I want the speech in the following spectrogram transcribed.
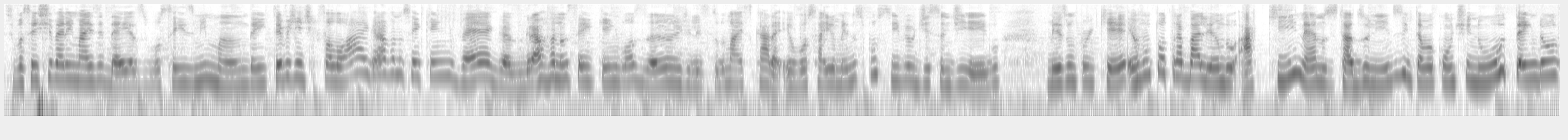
Se vocês tiverem mais ideias, vocês me mandem. Teve gente que falou: ai, ah, grava não sei quem em Vegas, grava não sei quem em Los Angeles tudo mais. Cara, eu vou sair o menos possível de San Diego, mesmo porque eu não tô trabalhando aqui, né, nos Estados Unidos, então eu continuo tendo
